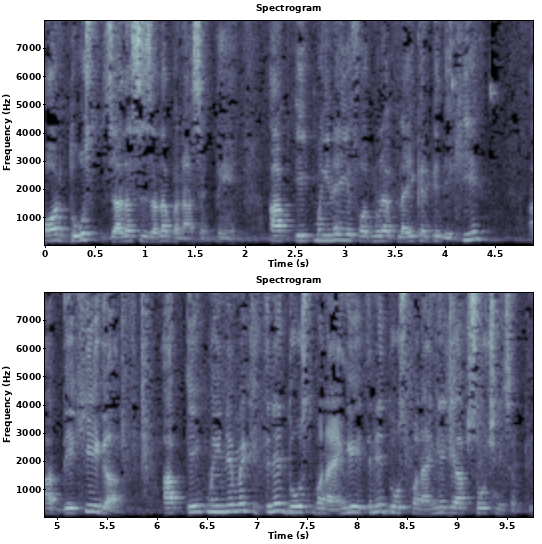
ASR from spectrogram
और दोस्त ज़्यादा से ज़्यादा बना सकते हैं। आप एक महीना ये फॉर्मूला अप्लाई करके देखिए। आप देखिएगा, आप एक महीने में इतने दोस्त बनाएँगे, इतने दोस्त बनाएँगे कि आप सोच नहीं सकते।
